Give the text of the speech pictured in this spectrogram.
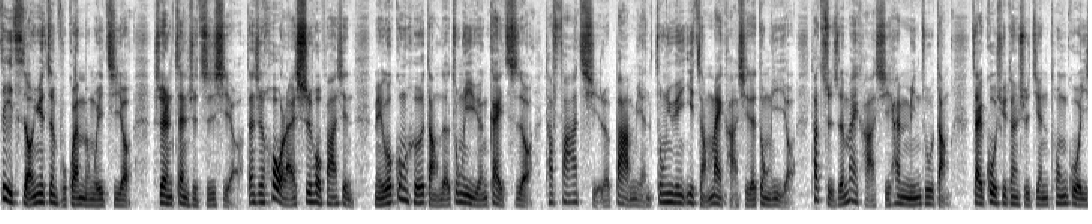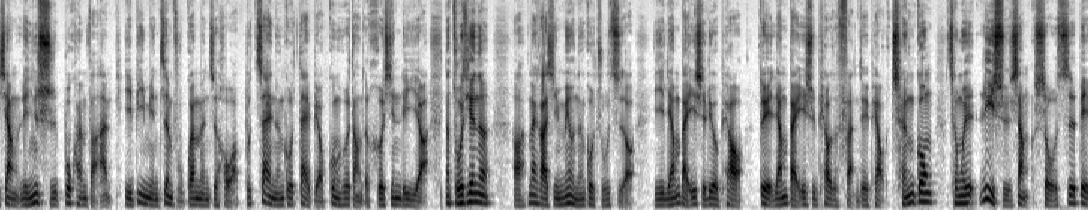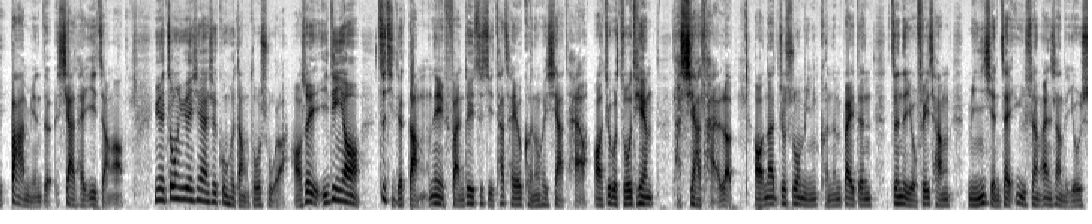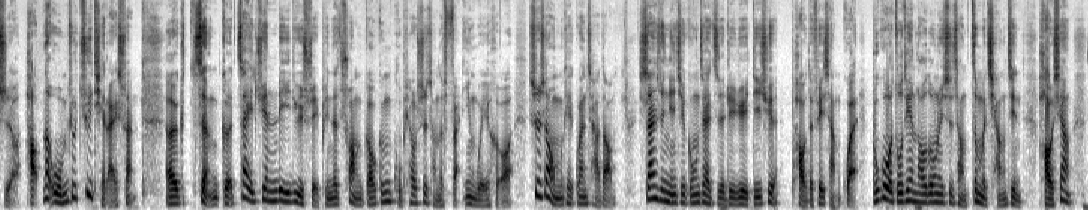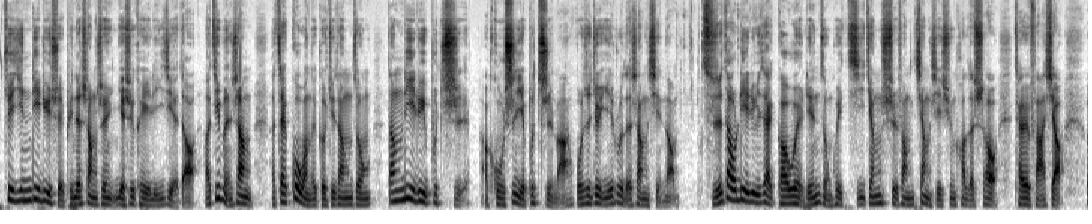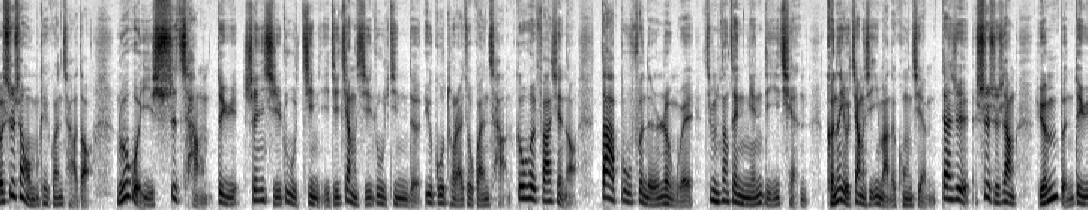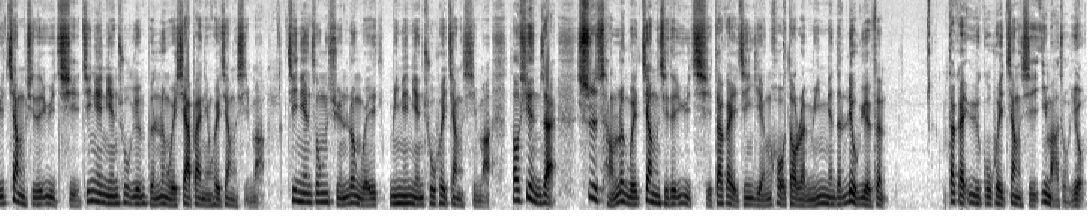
这一次哦，因为政府关门危机哦，虽然暂时止血哦，但是后来事后发现，美国共和党的众议员盖茨哦，他发起了罢免众议院议长麦卡锡的动议哦，他指责麦卡锡和民主党在过去一段时间通过一项临时拨款法案，以避免政府关门之后啊，不再能够代表共和党的核心利益啊。那昨天呢，啊，麦卡锡没有能够阻止哦，以两百一十六票。对两百一十票的反对票，成功成为历史上首次被罢免的下台议长啊！因为众议院现在是共和党多数了，好，所以一定要自己的党内反对自己，他才有可能会下台啊！啊，结果昨天他下台了，好，那就说明可能拜登真的有非常明显在预算案上的优势啊！好，那我们就具体来算，呃，整个债券利率水平的创高跟股票市场的反应为何？事实上，我们可以观察到，三十年期公债殖利率的确跑得非常快，不过昨天劳动力市场这么强劲，好像最近利率水平的上升也是可以理解的啊！基本上啊，在过往的格局当中，当利率不止啊，股市也不止嘛，股市就一路的上行了。直到利率在高位，联总会即将释放降息讯号的时候，才会发酵。而事实上，我们可以观察到，如果以市场对于升息路径以及降息路径的预估图来做观察，各位会发现哦，大部分的人认为，基本上在年底以前可能有降息一码的空间。但是事实上，原本对于降息的预期，今年年初原本认为下半年会降息嘛，今年中旬认为明年年初会降息嘛，到现在市场认为降息的预期大概已经延。后到了明年的六月份，大概预估会降息一码左右。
